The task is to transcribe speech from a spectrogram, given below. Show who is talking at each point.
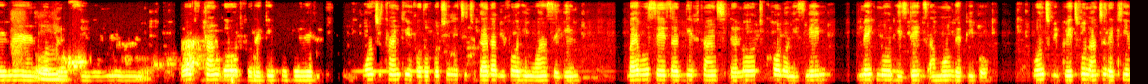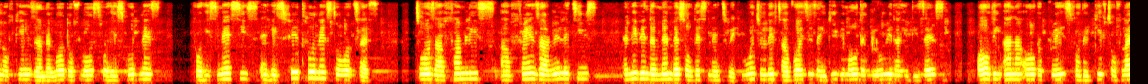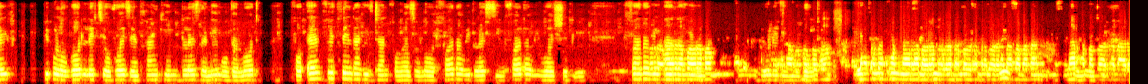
Speaker 1: Amen. God bless you. Let's thank God for the gift of life. I want to thank Him for the opportunity to gather before Him once again. Bible says that give thanks to the Lord, call on His name, make known His dates among the people. Want to be grateful unto the King of Kings and the Lord of Lords for His goodness, for His mercies, and His faithfulness towards us, towards our families, our friends, our relatives, and even the members of this network. We want to lift our voices and give Him all the glory that He deserves, all the honor, all the praise for the gift of life. People of God, lift your voice and thank Him. Bless the name of the Lord for everything that He's done for us, O Lord. Father, we bless you. Father, we worship you. Father, we honor you. holy name, God. Of life.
